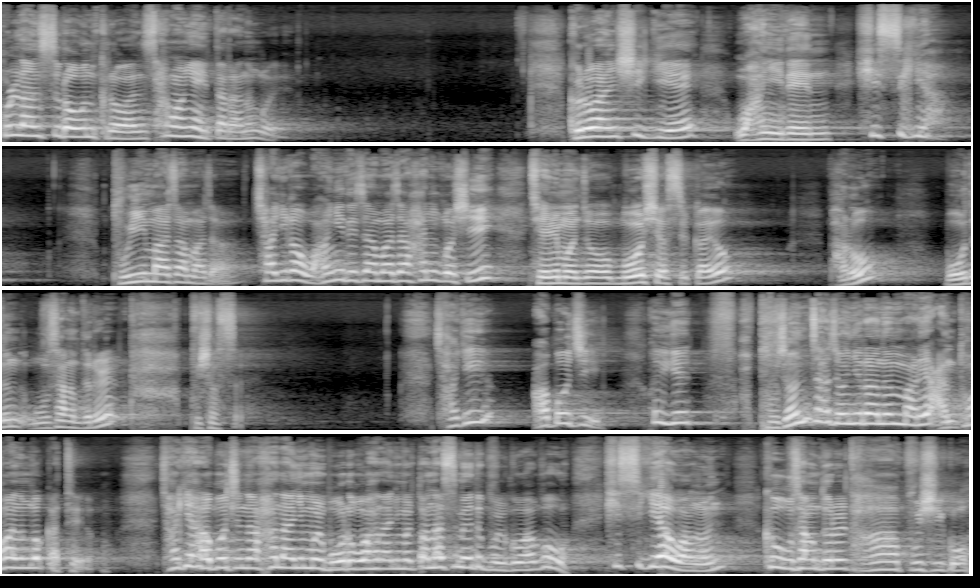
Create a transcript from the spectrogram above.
혼란스러운 그러한 상황에 있다라는 거예요. 그러한 시기에 왕이 된 히스기야 부임하자마자 자기가 왕이 되자마자 한 것이 제일 먼저 무엇이었을까요? 바로 모든 우상들을 다 부셨어요. 자기 아버지 이게 부전자전이라는 말이 안 통하는 것 같아요. 자기 아버지는 하나님을 모르고 하나님을 떠났음에도 불구하고 히스기야 왕은 그 우상들을 다 부시고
